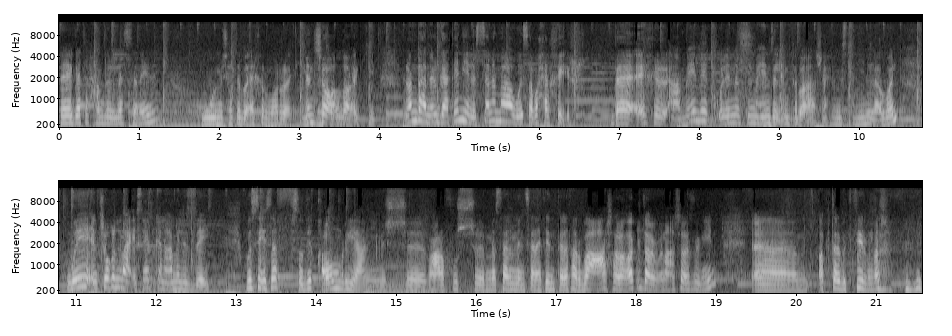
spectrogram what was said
فهي جت الحمد لله السنة دي ومش هتبقى آخر مرة أكيد إن شاء الله أكيد. رندا هنرجع تاني للسينما وصباح الخير. ده آخر أعمالك. قولي لنا الفيلم هينزل إمتى بقى؟ عشان إحنا مستنيين الأول. والشغل مع اساف كان عامل إزاي؟ بصي اساف صديق عمري يعني مش معرفوش مثلا من سنتين ثلاثة أربعة عشرة أكتر من عشر سنين. آم، أكتر بكتير من عشر سنين.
